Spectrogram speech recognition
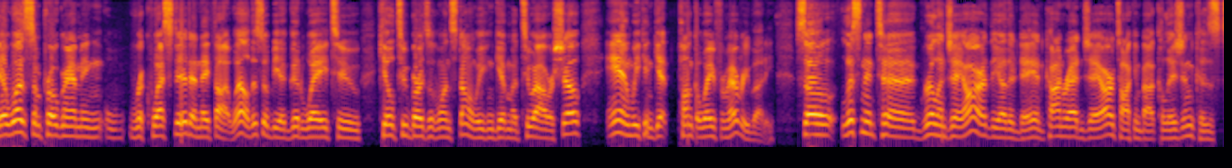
there was some programming requested and they thought, well, this would be a good way to kill two birds with one stone. We can give them a two hour show and we can get Punk away from everybody. So listening to Grilling JR the other day and Conrad and JR talking about Collision because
